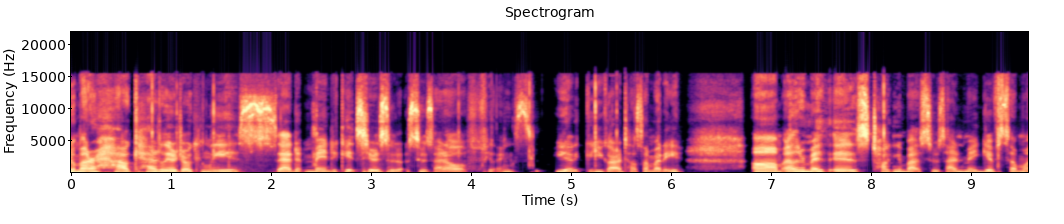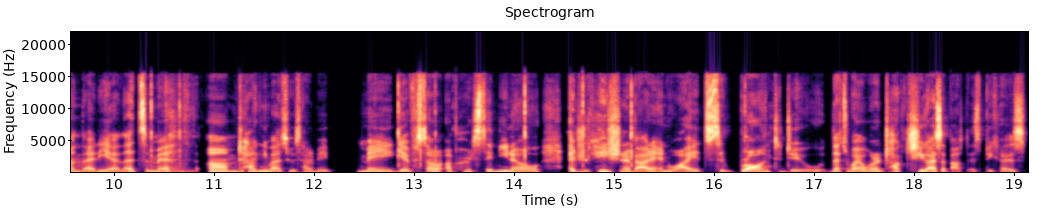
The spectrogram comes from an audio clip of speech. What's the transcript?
no matter how casually or jokingly said, may indicate serious suicidal feelings. You you gotta tell somebody. Um, another myth is talking about suicide may give someone the idea. That's a myth. Um, talking about suicide may may give some a person you know education about it and why it's wrong to do that's why i want to talk to you guys about this because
